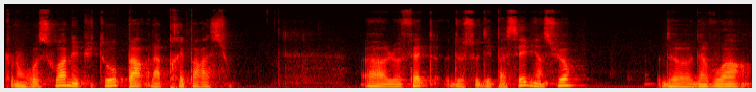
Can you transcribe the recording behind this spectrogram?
que l'on reçoit, mais plutôt par la préparation. Euh, le fait de se dépasser, bien sûr, d'avoir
